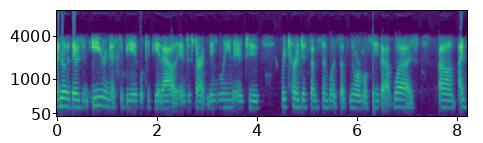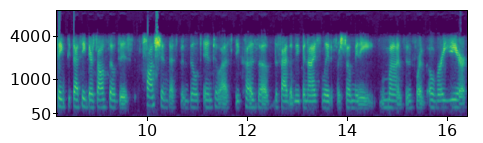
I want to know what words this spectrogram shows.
I know that there's an eagerness to be able to get out and to start mingling and to return to some semblance of normalcy that was. Um, I think I think there's also this caution that's been built into us because of the fact that we've been isolated for so many months and for over a year.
